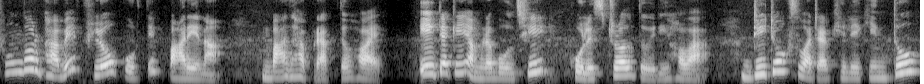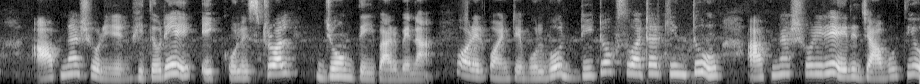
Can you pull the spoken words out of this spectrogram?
সুন্দরভাবে ফ্লো করতে পারে না, বাধাপ্রাপ্ত হয়। এইটাকেই আমরা বলছি কোলেস্ট্রল তৈরি হওয়া। ডিটক্স ওয়াটার খেলে কিন্তু আপনার শরীরের ভিতরে এই কোলেস্ট্রল জমতেই পারবে না। পরের পয়েন্টে বলব ডিটক্স ওয়াটার কিন্তু আপনার শরীরের যাবতীয়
